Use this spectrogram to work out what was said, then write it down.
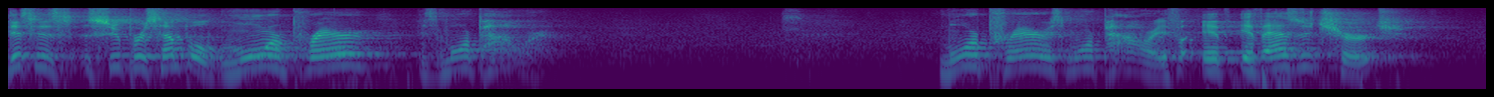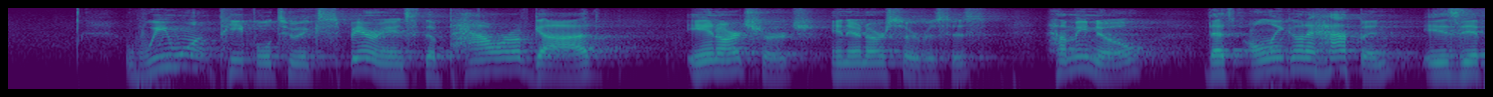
this is super simple more prayer is more power. more prayer is more power. If, if, if as a church, we want people to experience the power of God in our church and in our services, how many know that's only going to happen is if,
